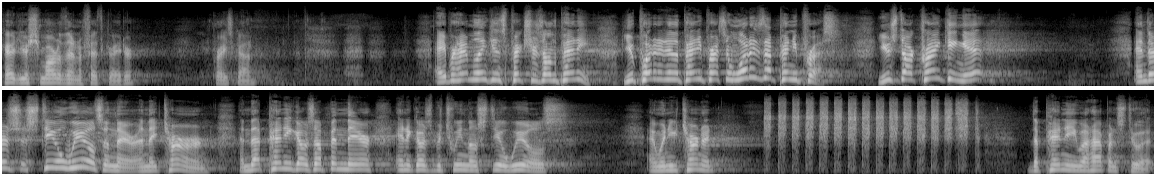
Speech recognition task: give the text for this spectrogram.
Good, you're smarter than a fifth grader. Praise God. Abraham Lincoln's picture's on the penny. You put it in the penny press, and what is that penny press? You start cranking it, and there's steel wheels in there, and they turn. And that penny goes up in there, and it goes between those steel wheels. And when you turn it, the penny, what happens to it?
